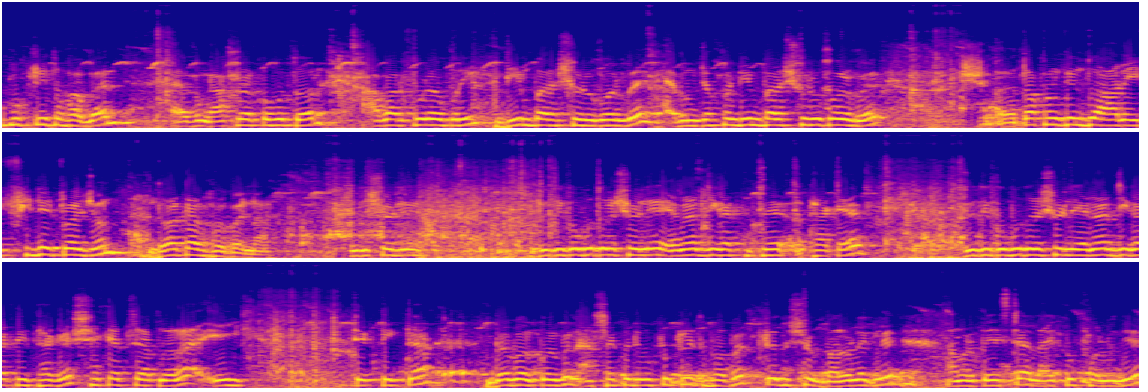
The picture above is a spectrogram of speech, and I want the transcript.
উপকৃত হবেন এবং আপনার কবুতর আবার পুরোপুরি ডিম পাড়া শুরু করবে এবং যখন ডিম পাড়া শুরু করবে তখন কিন্তু আর এই ফিডের প্রয়োজন দরকার হবে না। যদি শরীরে, যদি কবুতরের শরীরে এনার্জি ঘাটতি থাকে, যদি কবুতরের শরীরে এনার্জি ঘাটতি থাকে, সেক্ষেত্রে আপনারা এই টেকনিকটা ব্যবহার করবেন। আশা করি উপকৃত হবেন প্রিয় দর্শক, ভালো লাগলে আমার পেজটা লাইক ও ফলো দিয়ে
